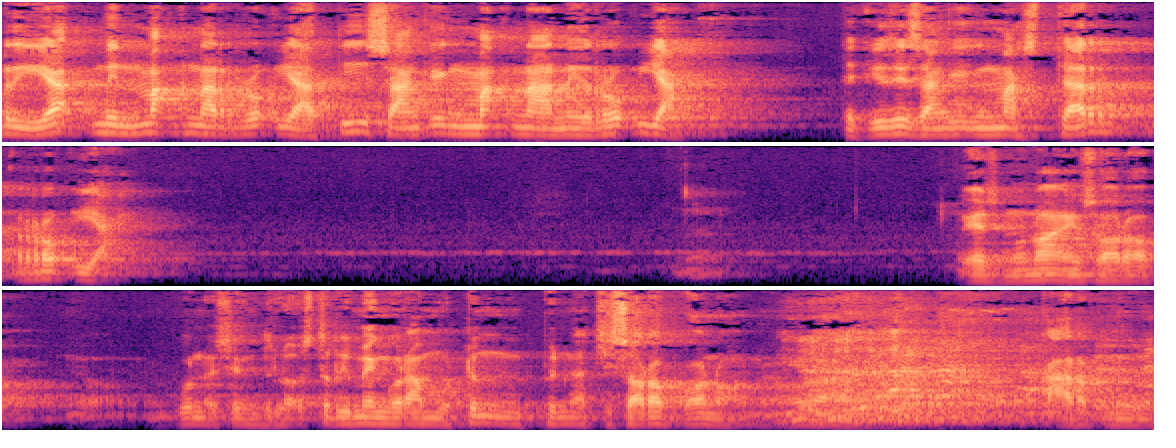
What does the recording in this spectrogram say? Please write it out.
riya min makna ru'yati saking maknane ru'yah. Jadi saking masdar ru'yah. Wis ngono ae sorop. Ku nek sing delok streaming ora mudeng ben ngaji sorop kono. Karepmu.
